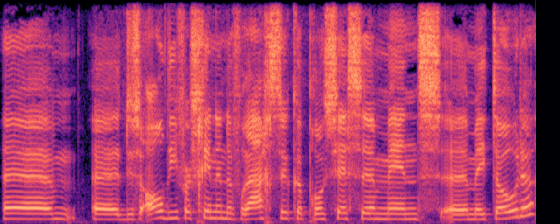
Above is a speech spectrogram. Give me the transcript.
Ehm, eh, dus al die verschillende vraagstukken, processen, mens, eh, methode?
